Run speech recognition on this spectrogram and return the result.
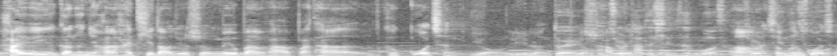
还有一个，刚才你好像还提到，就是没有办法把它个过程用理论对，用它就是它的形成过程啊，形成过程，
